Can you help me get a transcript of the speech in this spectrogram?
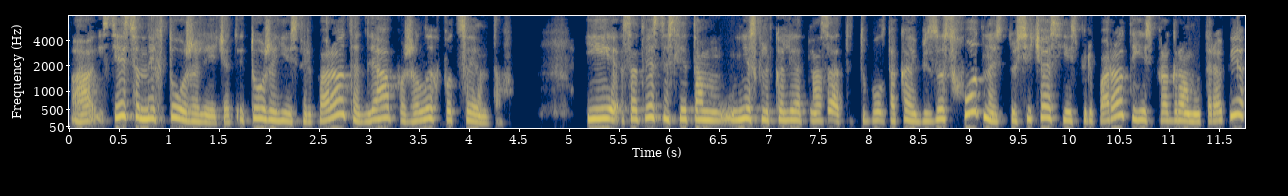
А, естественно, их тоже лечат. И тоже есть препараты для пожилых пациентов. И, соответственно, если там несколько лет назад это была такая безысходность, то сейчас есть препараты, есть программа терапии,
